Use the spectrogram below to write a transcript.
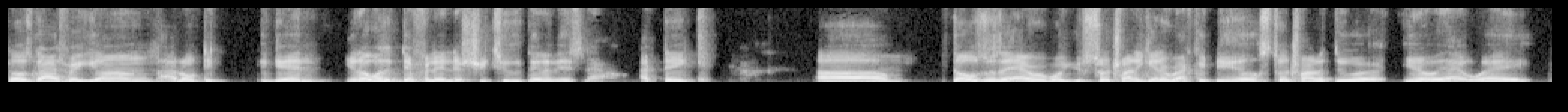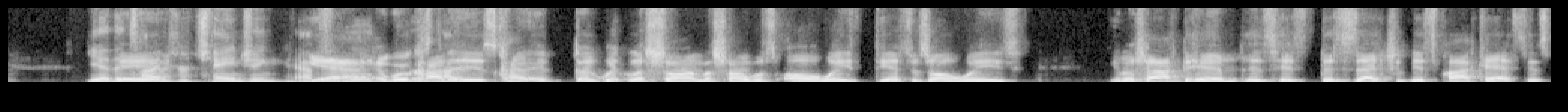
those guys were young. I don't think again, you know, it was a different industry too than it is now. I think um, those was the era where you're still trying to get a record deal, still trying to do it, you know, that way. Yeah, the and, times are changing. Absolutely. Yeah, and we're kind of it's kind of with LaShawn. LaShawn was always PS was always, you know, shout out to him. His his this is actually this podcast is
